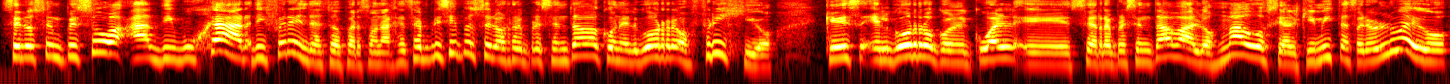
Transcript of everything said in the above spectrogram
se los empezó a dibujar diferentes a estos personajes al principio se los representaba con el gorro frigio, que es el gorro con el cual eh, se representaba a los magos y alquimistas, pero luego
